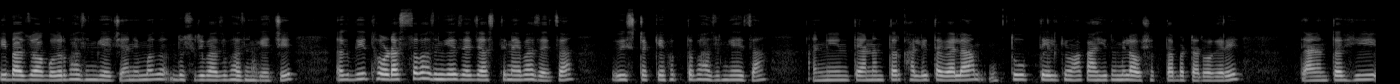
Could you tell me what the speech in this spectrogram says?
ती बाजू अगोदर भाजून घ्यायची आणि मग दुसरी बाजू भाजून घ्यायची. अगदी थोडासा भाजून घ्यायचा आहे जास्ती नाही भाजायचा. वीस टक्के फक्त भाजून घ्यायचा. आणि त्यानंतर खाली तव्याला तूप तेल किंवा काही तुम्ही लावू शकता बटर वगैरे. त्यानंतर ही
